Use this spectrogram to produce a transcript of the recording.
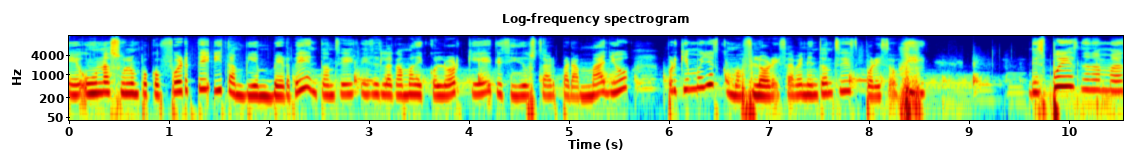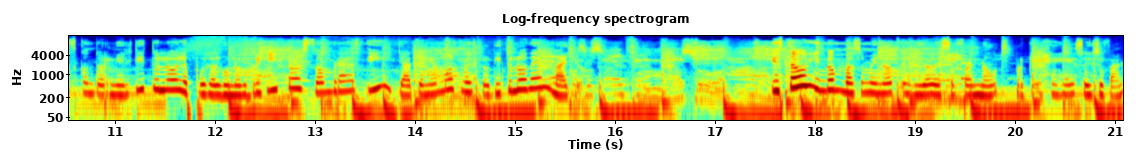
eh, un azul un poco fuerte y también verde. Entonces esa es la gama de color que decidí usar para mayo. Porque mayo es como flores, ¿saben? Entonces por eso. Después nada más contorné el título, le puse algunos brillitos, sombras y ya tenemos nuestro título de mayo. Estaba viendo más o menos el video de Super Notes porque jeje, soy su fan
